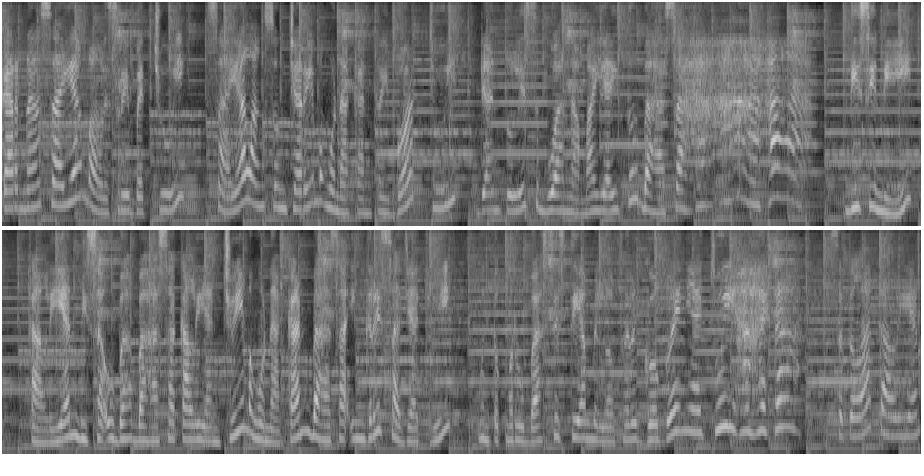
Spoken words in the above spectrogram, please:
Karena saya males ribet cuy, saya langsung cari menggunakan keyboard cuy dan tulis sebuah nama yaitu bahasa hahaha. Di sini, kalian bisa ubah bahasa kalian cuy menggunakan bahasa Inggris saja cuy untuk merubah sistem developer Google-nya cuy hahaha. Setelah kalian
